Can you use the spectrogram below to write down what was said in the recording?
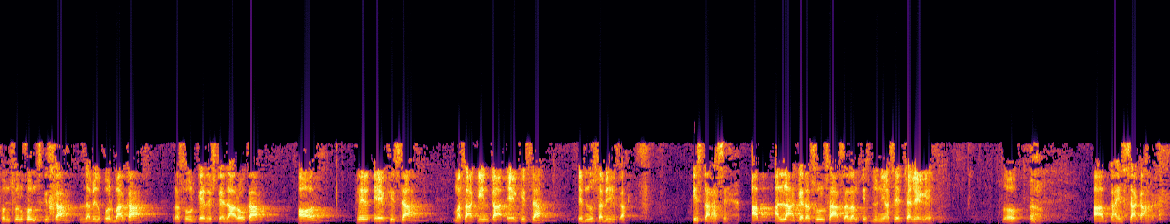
خمس الخمس کس کا؟ زبی القربا کا، رسول کے رشتہ داروں کا اور پھر ایک حصہ مساکین کا، ایک حصہ ابن السبیل کا۔ اس طرح سے۔ اب اللہ کے رسول صلی اللہ علیہ وسلم اس دنیا سے چلے گئے۔ تو آپ کا حصہ کہاں ہے؟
